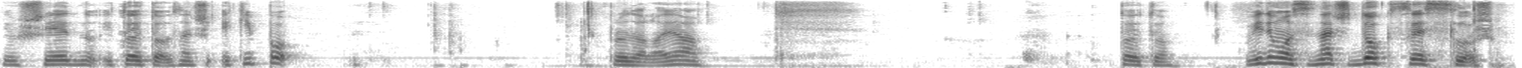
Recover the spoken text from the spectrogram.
još jednu i to je to. Znači, ekipo prodala ja. To je to. Vidimo se znači dok sve složim.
